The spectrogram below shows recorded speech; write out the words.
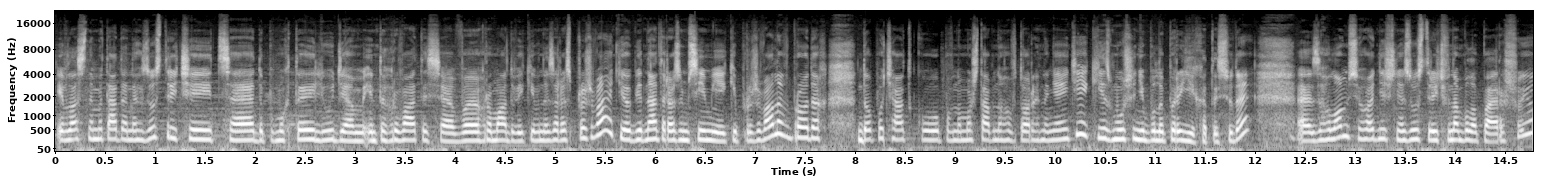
І власне мета даних зустрічей це допомогти людям інтегруватися в громаду, в якій вони зараз проживають, і об'єднати разом сім'ї, які проживали в бродах до початку повномасштабного вторгнення, і ті, які змушені були переїхати сюди. Е, Загалом сьогоднішня зустріч вона була першою.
